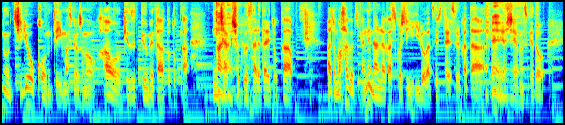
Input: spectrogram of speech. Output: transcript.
の治療痕って言いますけどその歯を削って埋めた後とかに着色されたりとか、あとまあ歯茎がね何らか少し色がついてたりする方いらっしゃいますけど、え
